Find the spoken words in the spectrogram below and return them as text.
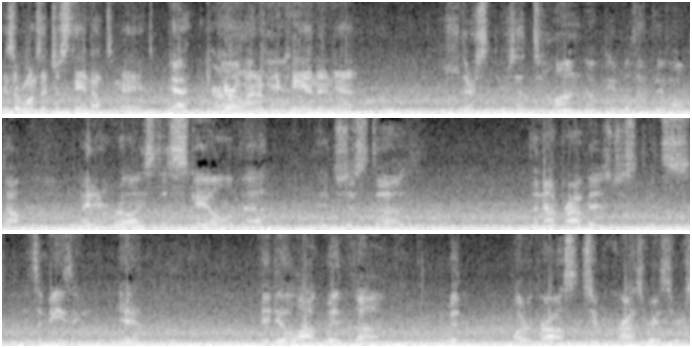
These are ones that just stand out to me. yeah, Caroline Buchanan, yeah. There's there's a ton of people that they've helped out. I didn't realize the scale of that. It's just uh, the nonprofit is just it's it's amazing. Yeah. they do a lot with um, with motocross and supercross racers.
